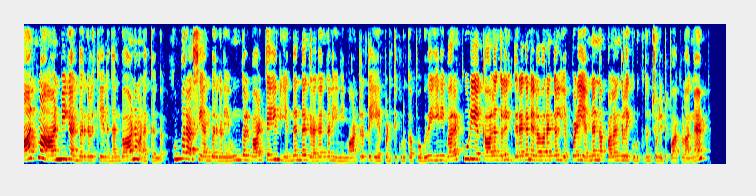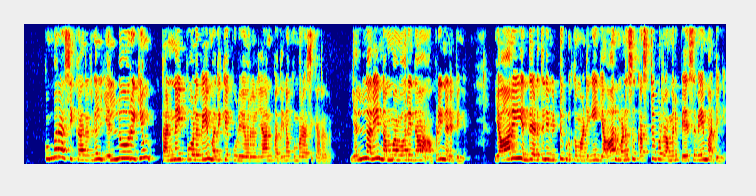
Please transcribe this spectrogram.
ஆத்ம ஆன்மீக அன்பர்களுக்கு எனது அன்பான வணக்கங்கள். கும்பராசி அன்பர்களே உங்கள் வாழ்க்கையில் எந்தெந்த கிரகங்கள் இனி மாற்றத்தை ஏற்படுத்தி கொடுக்க போகுது? இனி வரக்கூடிய காலங்களில் கிரக நிலவரங்கள் எப்படி என்னென்ன பலன்களை கொடுக்குதுன்னு சொல்லிட்டு பார்க்கலாங்க. கும்பராசிக்காரர்கள் எல்லோரையும் தன்னை போலவே மதிக்கக்கூடியவர்கள் யான்னு பார்த்தீங்கன்னா கும்பராசிக்காரர்கள். எல்லாரையும் நம்ம மாதிரி தான் அப்படின்னு நினைப்பீங்க. யாரையும் எந்த இடத்துலையும் விட்டு கொடுக்க மாட்டீங்க. யார் மனசு கஷ்டப்படுற மாதிரி பேசவே மாட்டீங்க.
